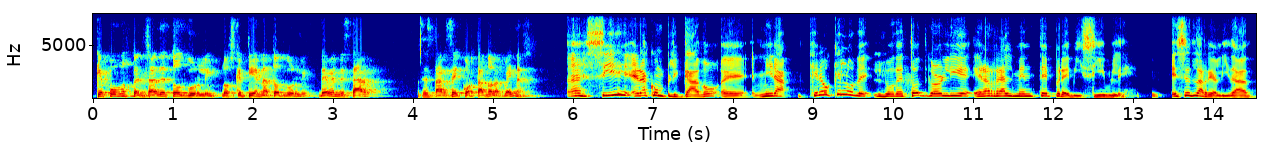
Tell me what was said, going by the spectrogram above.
¿Qué podemos pensar de Todd Gurley? Los que tienen a Todd Gurley. Deben de estar, estarse cortando las venas. Eh, sí, era complicado. Eh, mira, creo que lo de, lo de Todd Gurley era realmente previsible. Esa es la realidad.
